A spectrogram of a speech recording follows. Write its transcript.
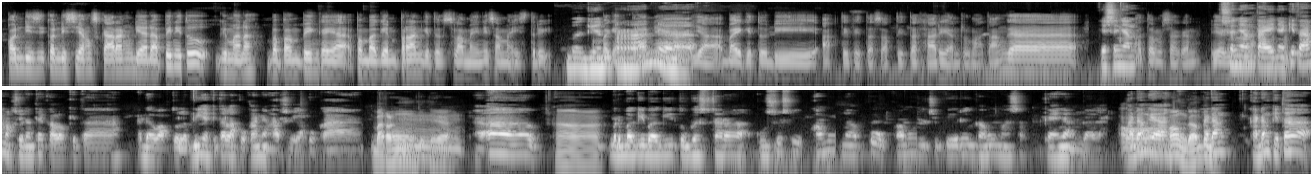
Kondisi-kondisi yang sekarang dihadapin itu gimana Bapak Emping kayak pembagian peran gitu selama ini sama istri? bagian pembagian peran perannya ya ya baik itu di aktivitas-aktivitas harian rumah tangga ya senyan, atau misalkan ya gimana? senyantainya kita maksudnya kalau kita ada waktu lebih ya kita lakukan yang harus dilakukan Bareng Hmm, gitu ya. Eh, Ah, berbagi-bagi tugas secara khusus kamu nyapu kamu cuci piring kamu masak. Kayaknya enggak lah. Oh. kadang ya oh enggak kadang kadang kita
